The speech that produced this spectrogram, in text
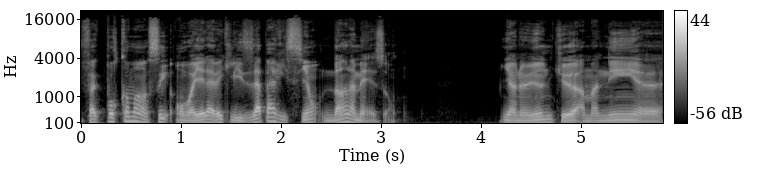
fait que pour commencer, on va y aller avec les apparitions dans la maison. Il y en a une que, à un moment donné, euh,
